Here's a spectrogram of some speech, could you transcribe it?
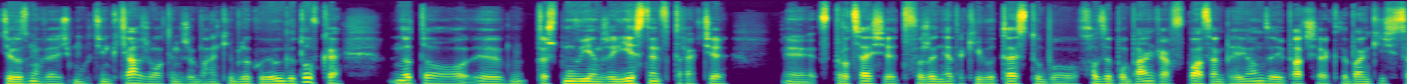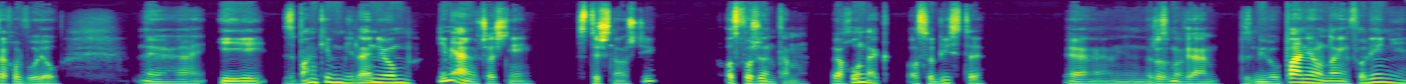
gdzie rozmawialiśmy o cinkciarzu, o tym, że banki blokują gotówkę, no to też mówiłem, że jestem w trakcie, y, w procesie tworzenia takiego testu, bo chodzę po bankach, wpłacam pieniądze i patrzę, jak te banki się zachowują. Y, I z bankiem Millennium nie miałem wcześniej styczności. Otworzyłem tam rachunek osobisty, Rozmawiałem z miłą panią na infolinii.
